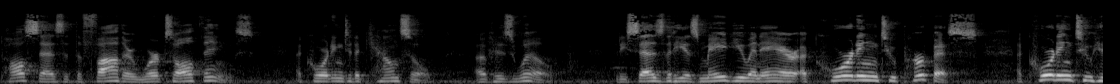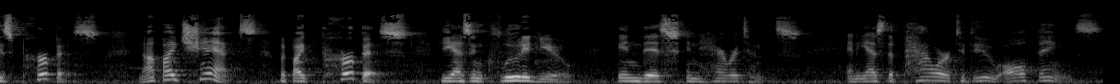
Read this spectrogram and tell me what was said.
Paul says that the Father works all things according to the counsel of his will. That he says that he has made you an heir according to purpose, according to his purpose, not by chance, but by purpose. He has included you in this inheritance, and he has the power to do all things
